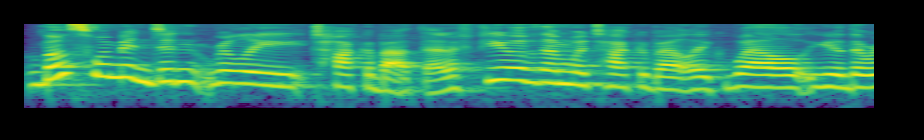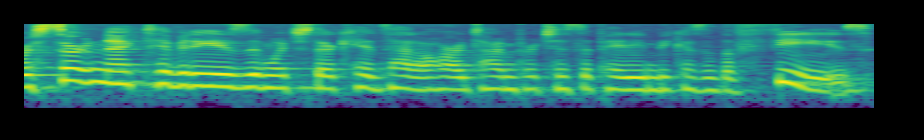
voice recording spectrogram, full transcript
most women didn't really talk about that. A few of them would talk about like, well, you know, there were certain activities in which their kids had a hard time participating because of the fees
